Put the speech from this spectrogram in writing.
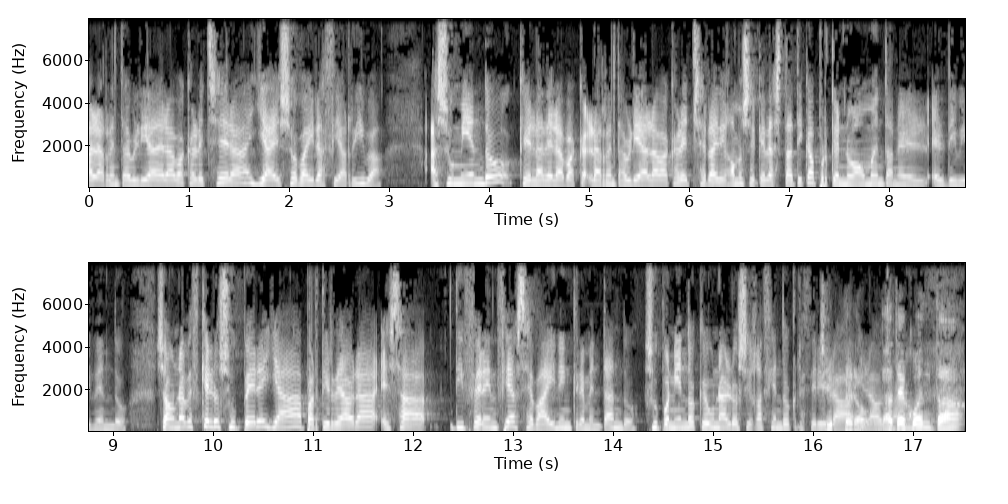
a la rentabilidad de la vaca lechera, ya eso va a ir hacia arriba. asumiendo que la de la, vaca, la rentabilidad de la vaca lechera, digamos, se queda estática porque no aumentan el, el, dividendo. O sea, una vez que lo supere, ya a partir de ahora esa diferencia se va a ir incrementando, suponiendo que una lo siga haciendo crecer y, sí, la, pero y la otra. Date no. cuenta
